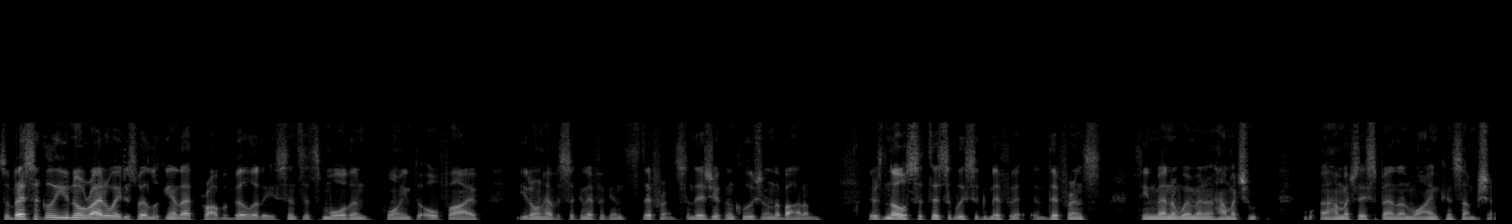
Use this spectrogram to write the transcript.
so basically, you know right away just by looking at that probability, since it's more than 0.05, you don't have a significant difference. And there's your conclusion on the bottom. There's no statistically significant difference between men and women and how much uh, how much they spend on wine consumption.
